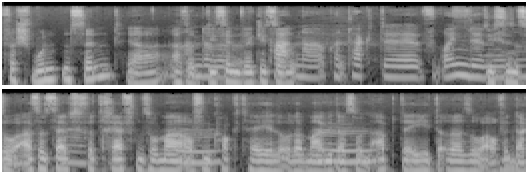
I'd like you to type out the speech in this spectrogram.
verschwunden sind, ja. Also Andere die sind wirklich Partner, so. Kontakte, Freunde. Die sind so, so, also selbst ja. für Treffen so mal hm. auf einen Cocktail oder mal hm. wieder so ein hm. Update oder so, auch wenn da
